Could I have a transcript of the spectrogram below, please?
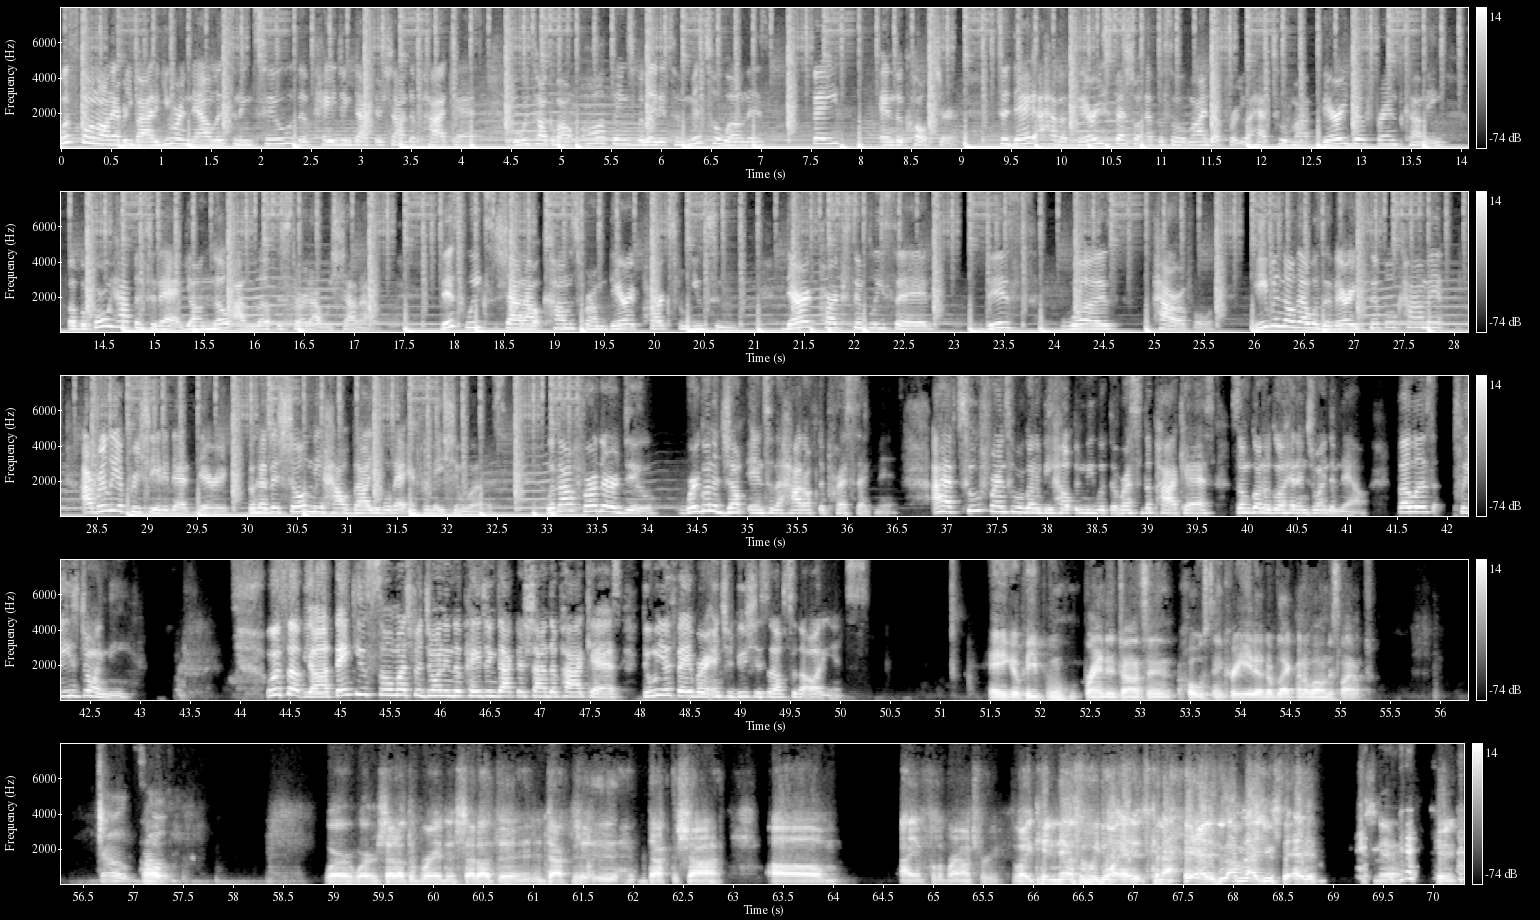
What's going on, everybody? You are now listening to the Paging Dr. Chanda podcast, where we talk about all things related to mental wellness, faith, and the culture. Today, I have a very special episode lined up for you. I have two of my very good friends coming. But before we hop into that, y'all know I love to start out with shout outs. This week's shout out comes from Derek Parks from YouTube. Derek Parks simply said, This was powerful. Even though that was a very simple comment, I really appreciated that, Derek, because it showed me how valuable that information was. Without further ado, we're going to jump into the hot off the press segment. I have two friends who are going to be helping me with the rest of the podcast, so I'm going to go ahead and join them now. Fellas, please join me. What's up, y'all? Thank you so much for joining the Paging Dr. Chanda podcast. Do me a favor and introduce yourselves to the audience. Hey, good people. Brandon Johnson, host and creator of the Black Mental Wellness Lounge. Dope, oh. dope. Oh. Word, word. Shout out to Brandon. Shout out to Dr. Dr. Sean. Um, I am Philip Roundtree. Like now since we're doing edits, can I edit? I'm not used to edits now. Can,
